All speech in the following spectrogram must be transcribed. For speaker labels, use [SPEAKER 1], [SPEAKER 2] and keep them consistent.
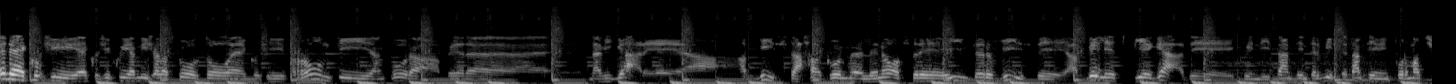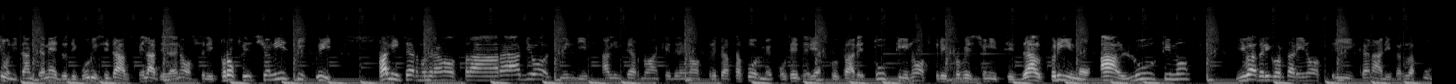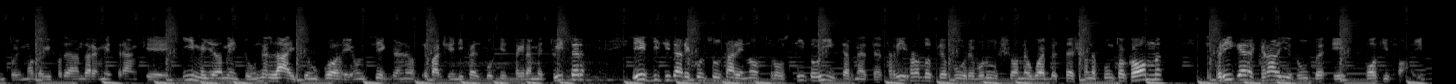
[SPEAKER 1] Ed eccoci, eccoci qui amici all'ascolto, eccoci pronti ancora per eh, navigare a, a, vista con le nostre interviste, a ve le spiegate, quindi tante interviste, tante informazioni, tanti aneddoti, curiosità svelate dai nostri professionisti qui all'interno della nostra radio, quindi all'interno anche delle nostre piattaforme. Potete riascoltare tutti i nostri professionisti dal primo all'ultimo. Vi vado a ricordare i nostri canali per l'appunto in modo che potete andare a mettere anche immediatamente un like, un cuore e un seguito alle nostre pagine di Facebook, Instagram e Twitter e visitare e consultare il nostro sito internet www.revolutionwebstation.com, Spreaker, canale YouTube e Spotify.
